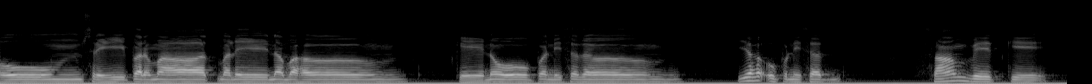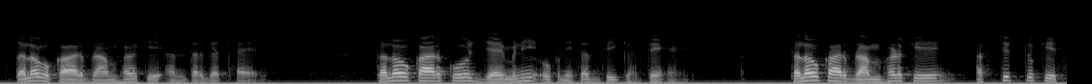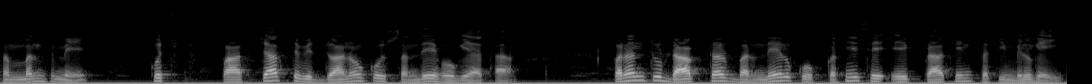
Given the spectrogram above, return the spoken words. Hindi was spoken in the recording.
ओम श्री परमात्मने नमः। केनोपनिषद। यह उपनिषद सामवेद के तलवकार ब्राह्मण के अंतर्गत है। तलवकार को जैमिनी उपनिषद भी कहते हैं। तलवकार ब्राह्मण के अस्तित्व के संबंध में कुछ पाश्चात्य विद्वानों को संदेह हो गया था परंतु डॉक्टर बर्नेल को कहीं से एक प्राचीन प्रति मिल गई।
